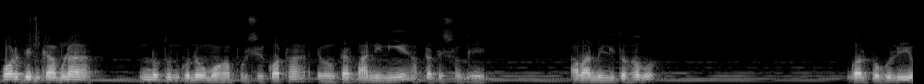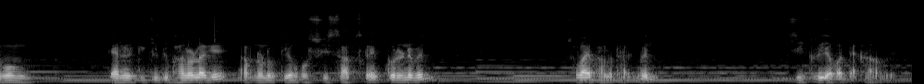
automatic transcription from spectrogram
পরদিনকে আমরা নতুন কোনো মহাপুরুষের কথা এবং তার বাণী নিয়ে আপনাদের সঙ্গে আবার মিলিত হব। গল্পগুলি এবং চ্যানেলটি যদি ভালো লাগে, আপনারা অতি অবশ্যই সাবস্ক্রাইব করে নেবেন। সবাই ভালো থাকবেন। শীঘ্রই আবার দেখা হবে।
